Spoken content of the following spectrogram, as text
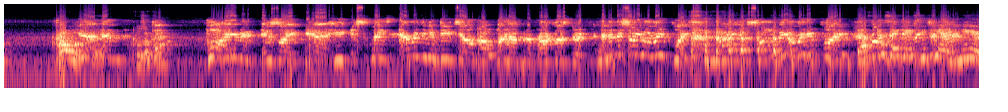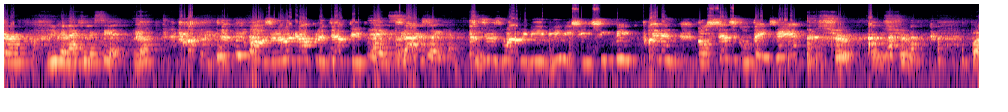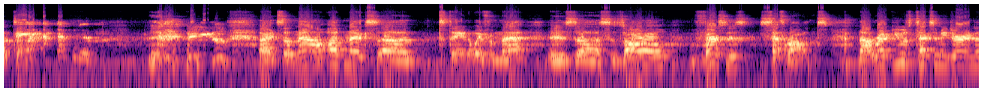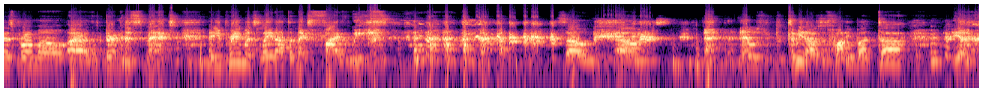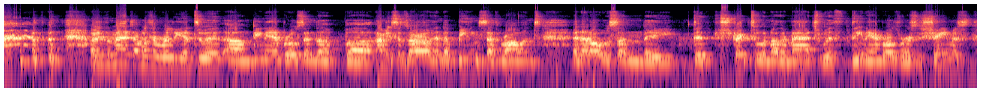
Yeah, was good. It was okay. Paul, Paul Heyman is like, yeah, he explains everything in detail about what happened to Brock Lesnar, and then they show you a replay. Why did you show me a replay? That's From just in case you can't hear, you can actually see it. Yeah. oh, so they're looking out for the deaf people. Exactly. This is why we need Mimi. She she be putting in those sensical things, man. It's true. That is true. But, Hey, I uh, got that for them. yeah. There you go. All right, so now up next, uh, staying away from that, is uh, Cesaro versus Seth Rollins. Now, Rick, you was texting me during this promo, uh, during this match, and you pretty much laid out the next five weeks. so, um, that- it was to me that was just funny, but uh, yeah. I mean, the match I wasn't really into it. Um, Dean Ambrose ended up, uh, I mean Cesaro end up beating Seth Rollins, and then all of a sudden they did straight to another match with Dean Ambrose versus Sheamus.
